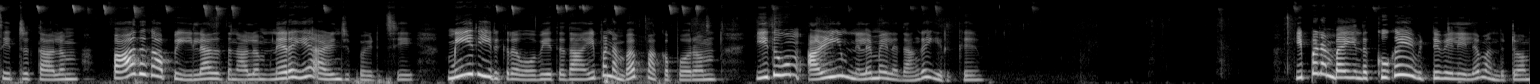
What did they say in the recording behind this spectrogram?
சீற்றத்தாலும் பாதுகாப்பு இல்லாததுனாலும் நிறைய அழிஞ்சு போயிடுச்சு. மீதி இருக்கிற ஓவியத்தை தான் இப்போ நம்ம பார்க்க போகிறோம் இதுவும் அழியும் நிலைமையில தாங்க இருக்குது இப்போ நம்ம இந்த குகையை விட்டு வெளியில் வந்துட்டோம்.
